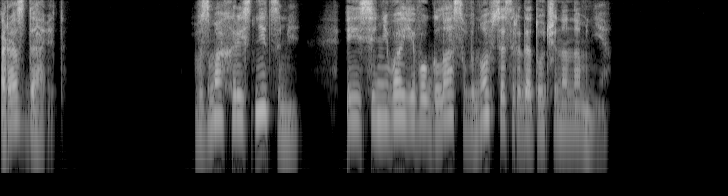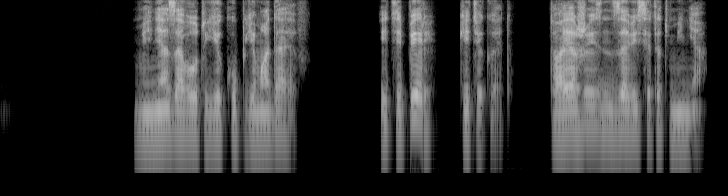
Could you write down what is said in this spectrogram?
Раздавит взмах ресницами, и синева его глаз вновь сосредоточена на мне. «Меня зовут Якуб Ямадаев. И теперь, Китикет, твоя жизнь зависит от меня.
